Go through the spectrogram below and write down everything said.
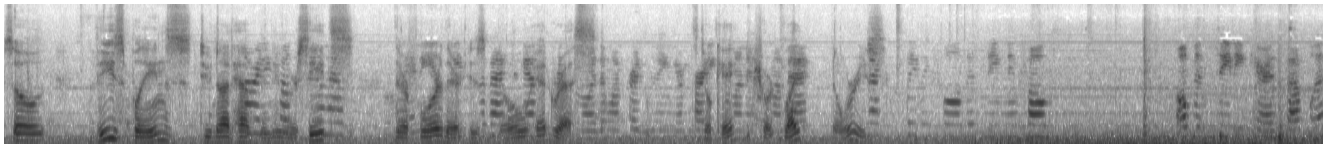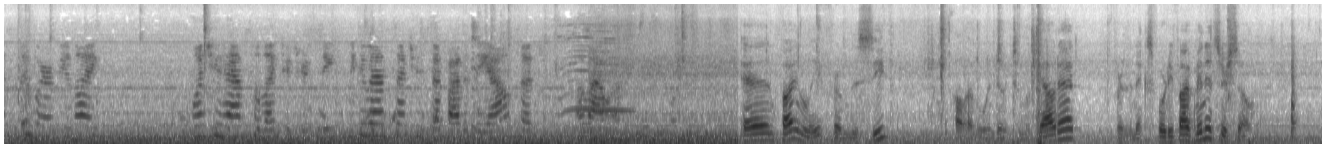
So these planes do not have the newer seats, therefore there is no headrest. It's okay, short flight, no worries. Open seating here at Southwest, sit wherever you like. Once you have selected your seat, we do ask that you step out of the aisle, such allow us. And finally, from the seat, I'll have a window to look out at for the next 45 minutes or so.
